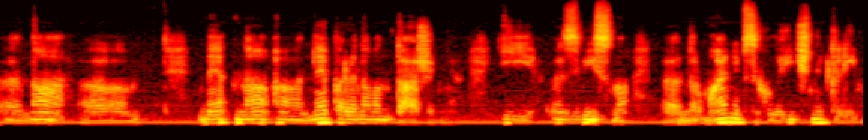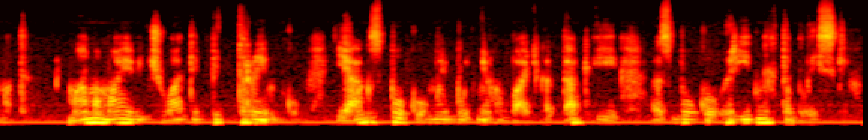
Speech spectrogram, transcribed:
е, на, е, не, на неперенавантаження і, звісно, нормальний психологічний клімат. Мама має відчувати підтримку як з боку майбутнього батька, так і з боку рідних та близьких.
